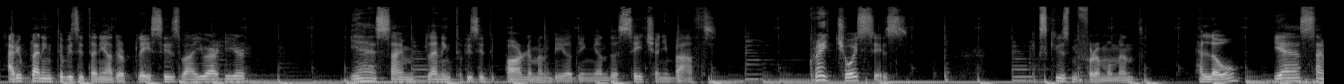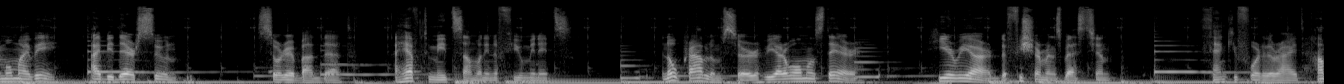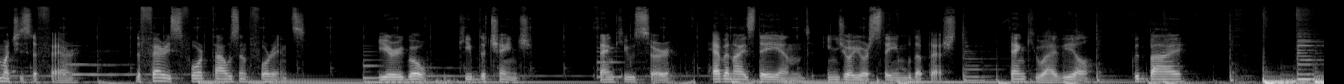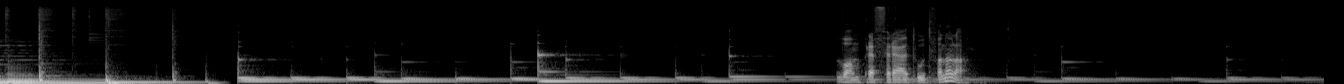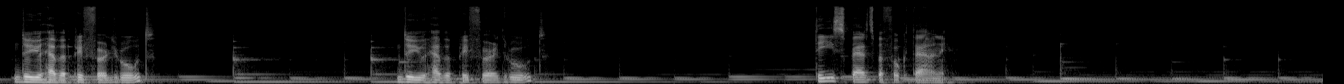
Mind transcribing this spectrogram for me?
Are you planning to visit any other places while you are here? Yes, I'm planning to visit the Parliament building and the Széchenyi baths. Great choices! Excuse me for a moment. Hello? Yes, I'm on my way. I'll be there soon. Sorry about that. I have to meet someone in a few minutes. No problem, sir. We are almost there. Here we are, the Fisherman's Bastion. Thank you for the ride. How much is the fare? The fare is 4,000 forints. Here you go. Keep the change. Thank you, sir. Have a nice day and enjoy your stay in Budapest. Thank you, I will. Goodbye. Van preferált útvonala? Do you have a preferred route? Do you have a preferred route? 10 percbe fog telni.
